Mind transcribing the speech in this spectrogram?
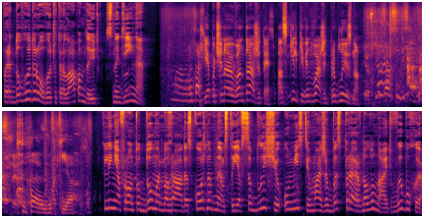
Перед довгою дорогою чотирилапам дають снодійне. Я починаю вантажити. А скільки він важить приблизно? Я. Лінія фронту до Мирнограда з кожним днем стає все ближчою. У місті майже безперервно лунають вибухи.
